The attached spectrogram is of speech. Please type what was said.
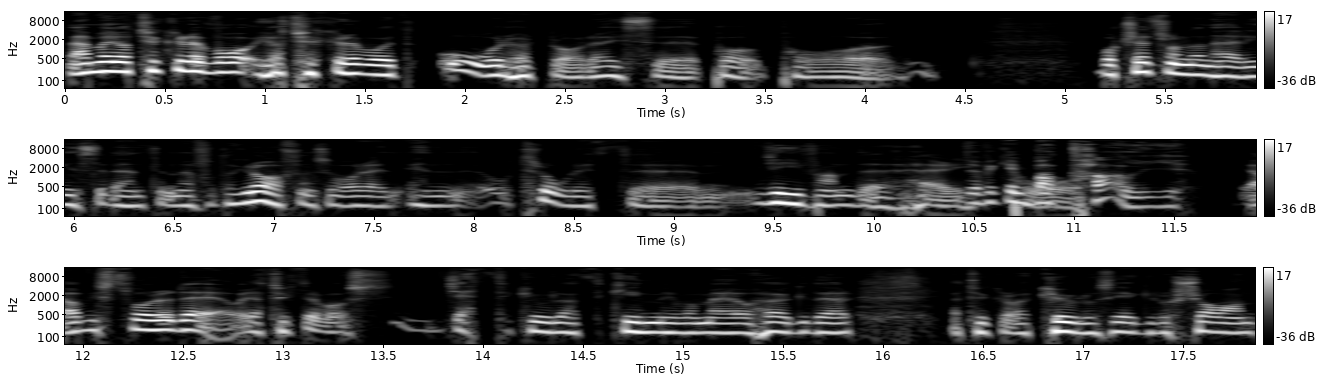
nej, men jag tycker, det var, jag tycker det var ett oerhört bra race eh, på, på Bortsett från den här incidenten med fotografen så var det en, en otroligt eh, givande helg. Jag fick en på, batalj. Ja, visst var det det. Och jag tyckte det var jättekul att Kimmy var med och högg där. Jag tycker det var kul att se Grosjean.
